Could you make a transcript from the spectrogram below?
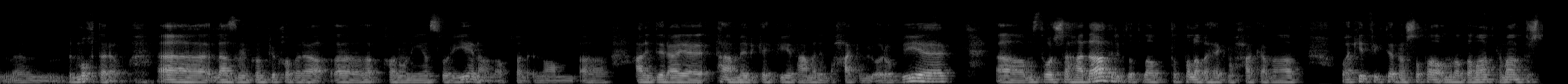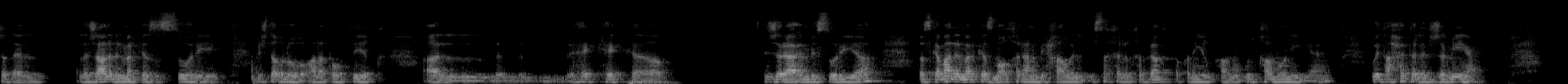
بالمغترب. آه لازم يكون في خبراء آه قانونيين سوريين على الأقل إنهم آه على دراية تامة بكيفية عمل المحاكم الأوروبية. آه مستوى الشهادات اللي بتطلب تتطلبها هيك محاكمات. وأكيد في كثير نشطاء ومنظمات كمان تشتغل لجانب المركز السوري بيشتغلوا على توثيق هيك هيك آه، جرائم بسوريا. بس كمان المركز مؤخرا بيحاول يسخر الخبرات التقنية القانون والقانونيه واتاحتها للجميع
